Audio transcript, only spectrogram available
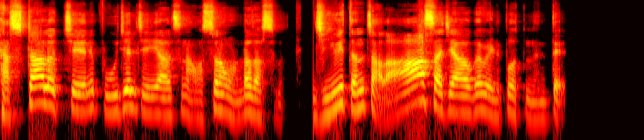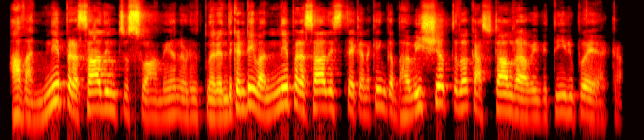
కష్టాలు వచ్చాయని పూజలు చేయాల్సిన అవసరం ఉండదు అసలు. జీవితం చాలా సజావుగా వెళ్ళిపోతుంది అంతే. అవన్నీ ప్రసాదించు స్వామి అని అడుగుతున్నారు. ఎందుకంటే ఇవన్నీ ప్రసాదిస్తే కనుక ఇంకా భవిష్యత్తులో కష్టాలు రావు ఇవి తీరిపోయాక.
